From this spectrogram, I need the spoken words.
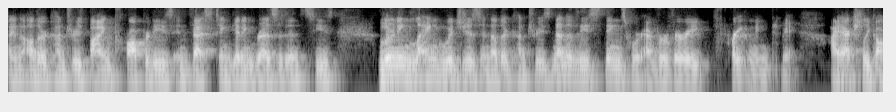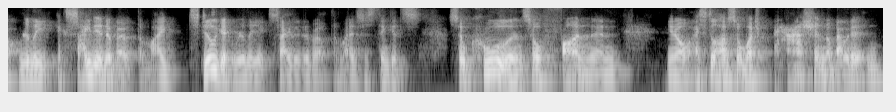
in other countries buying properties investing getting residencies learning languages in other countries. None of these things were ever very frightening to me. I actually got really excited about them. I still get really excited about them. I just think it's so cool and so fun and you know i still have so much passion about it and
